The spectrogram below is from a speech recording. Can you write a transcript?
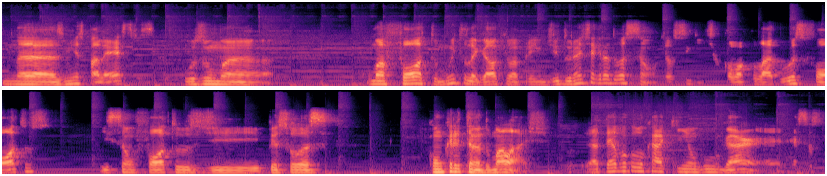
Nas minhas palestras, uso uma, uma foto muito legal que eu aprendi durante a graduação, que é o seguinte: eu coloco lá duas fotos e são fotos de pessoas concretando uma laje. Até vou colocar aqui em algum lugar é, essas,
